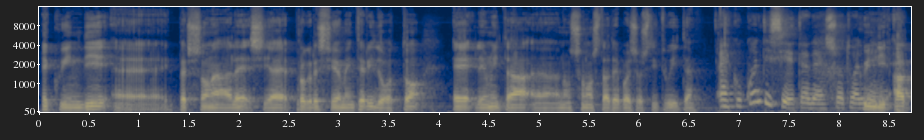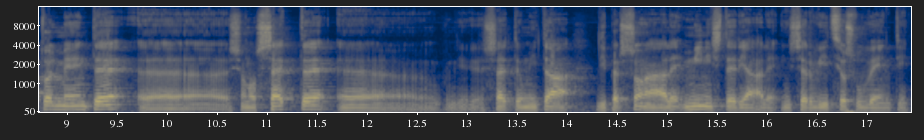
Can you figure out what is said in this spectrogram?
e quindi eh, il personale si è progressivamente ridotto e le unità eh, non sono state poi sostituite. Ecco, quanti siete adesso attualmente? Quindi attualmente eh, sono sette, eh, sette, unità di personale ministeriale in servizio su 20,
